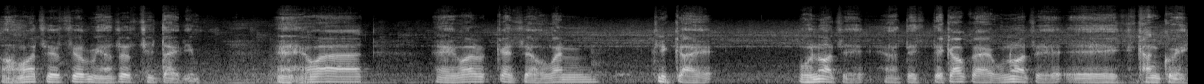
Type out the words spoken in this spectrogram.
啊，我叫叫名做徐大林，诶，我诶，我介绍阮这届文化节啊，第第九届文化节诶工作，诶，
